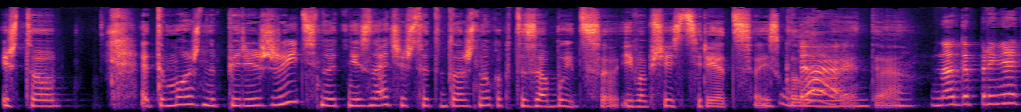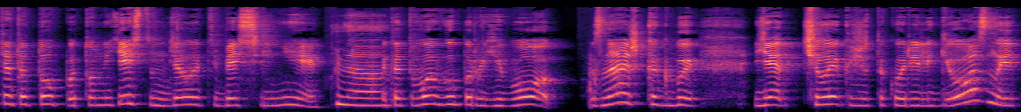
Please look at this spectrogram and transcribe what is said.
и что это можно пережить, но это не значит, что это должно как-то забыться и вообще стереться из головы. Да. да. Надо принять этот опыт. Он есть, он делает тебя сильнее. Да. Это твой выбор его знаешь, как бы я человек еще такой религиозный,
